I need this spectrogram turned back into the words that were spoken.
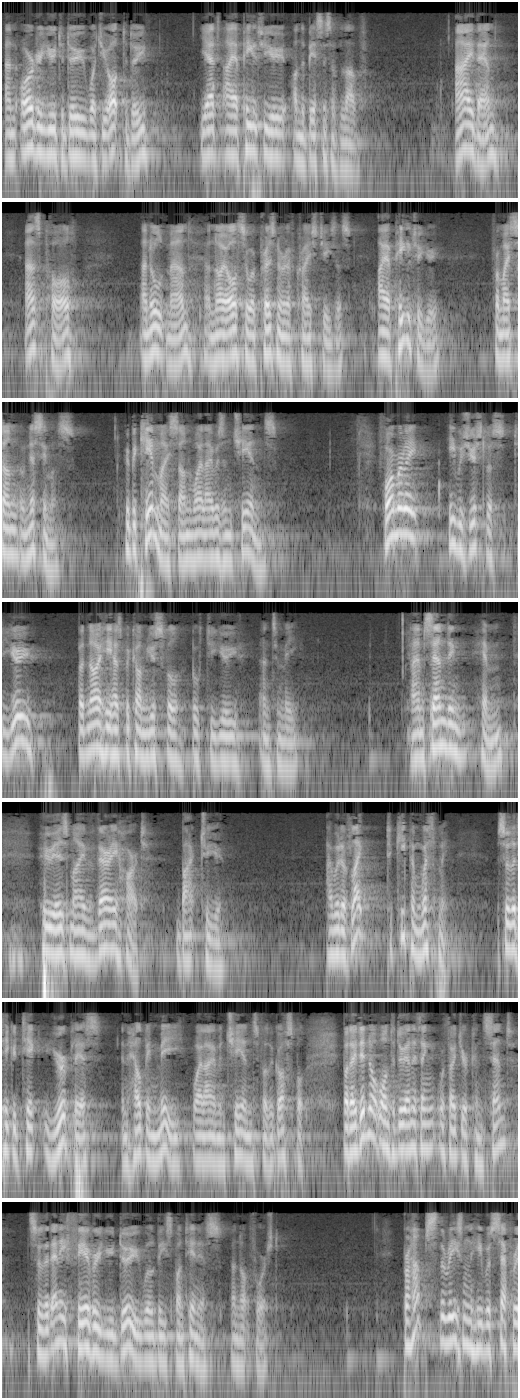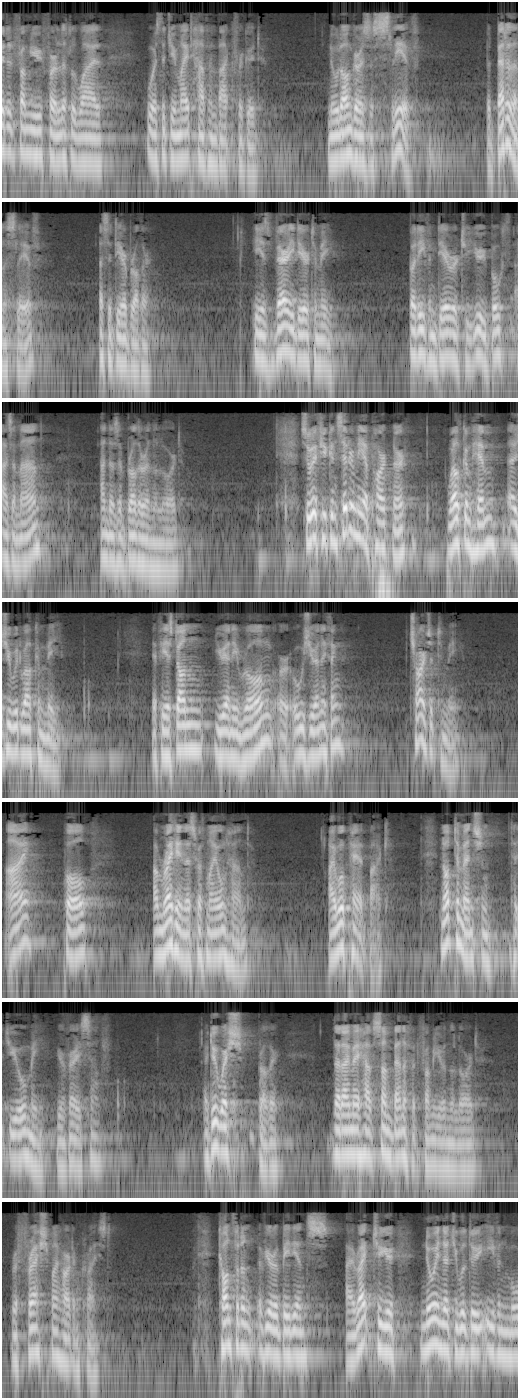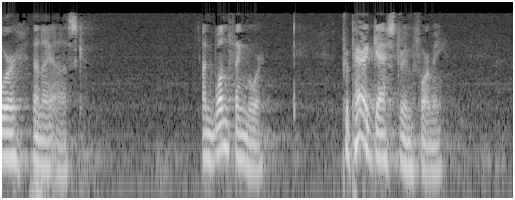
and order you to do what you ought to do, yet I appeal to you on the basis of love. I then, as Paul, an old man, and now also a prisoner of Christ Jesus, I appeal to you for my son Onesimus who became my son while I was in chains. Formerly he was useless to you, but now he has become useful both to you and to me. I am sending him, who is my very heart, back to you. I would have liked to keep him with me, so that he could take your place in helping me while I am in chains for the gospel. But I did not want to do anything without your consent so that any favour you do will be spontaneous and not forced. Perhaps the reason he was separated from you for a little while was that you might have him back for good. No longer as a slave, but better than a slave, as a dear brother. He is very dear to me, but even dearer to you, both as a man and as a brother in the Lord. So if you consider me a partner, Welcome him as you would welcome me. If he has done you any wrong or owes you anything, charge it to me. I, Paul, am writing this with my own hand. I will pay it back. Not to mention that you owe me your very self. I do wish, brother, that I may have some benefit from you in the Lord. Refresh my heart in Christ. Confident of your obedience, I write to you knowing that you will do even more than I ask. And one thing more. Prepare a guest room for me,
